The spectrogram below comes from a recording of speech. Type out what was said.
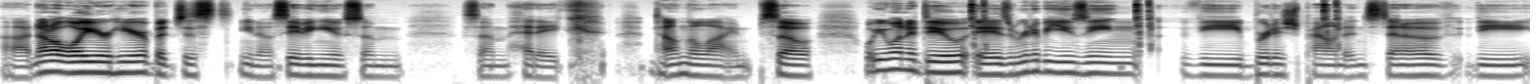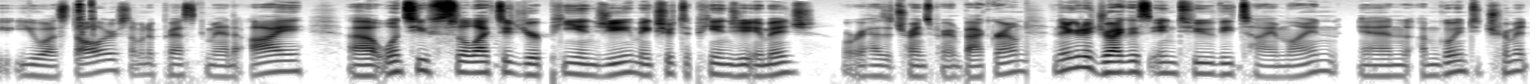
Uh, not a lawyer here, but just you know, saving you some some headache down the line. So what you want to do is we're going to be using the British pound instead of the US dollar. So I'm going to press Command I. Uh, once you've selected your PNG, make sure it's a PNG image or it has a transparent background. And then you're going to drag this into the timeline and I'm going to trim it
